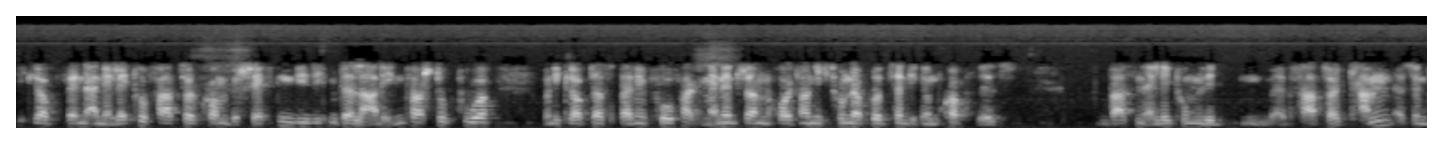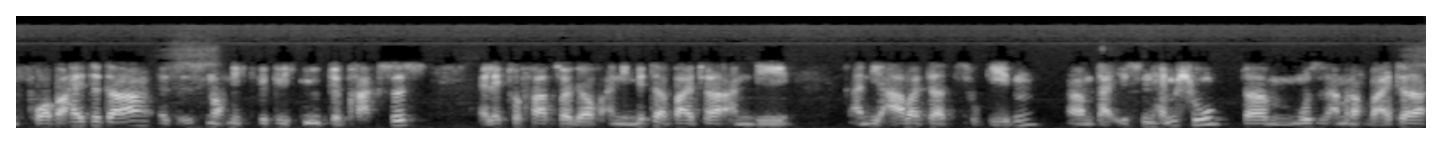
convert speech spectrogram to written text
Ich glaube, wenn ein Elektrofahrzeug kommt, beschäftigen die sich mit der Ladeinfrastruktur. Und ich glaube, dass bei den Fuhrparkmanagern heute noch nicht hundertprozentig im Kopf ist, was ein Elektrofahrzeug kann. Es sind Vorbehalte da. Es ist noch nicht wirklich geübte Praxis, Elektrofahrzeuge auch an die Mitarbeiter, an die, an die Arbeiter zu geben. Ähm, da ist ein Hemmschuh. Da muss es einmal noch weiter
